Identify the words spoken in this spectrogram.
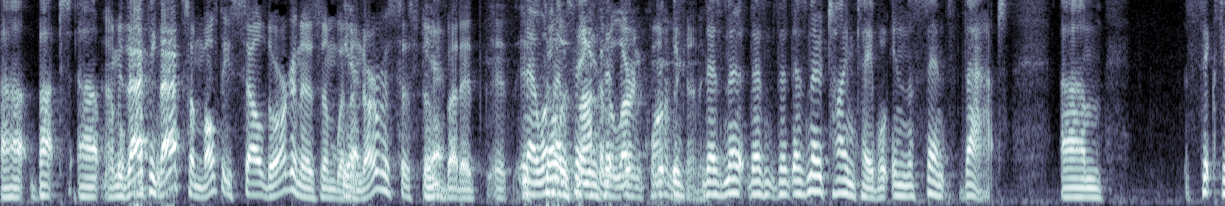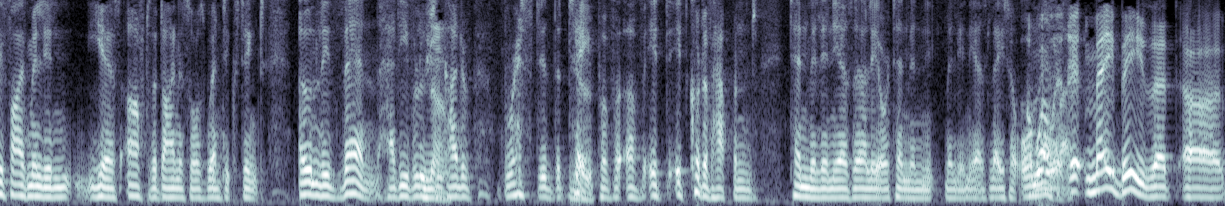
Uh, but uh, I mean, that, think that's a multi-celled organism with Yes. a nervous system, Yes. but it, it, it no, still is not going to learn quantum is- mechanics. There's no, there's, there's no timetable in the sense that. Um, 65 million years after the dinosaurs went extinct, only then had evolution No. kind of breasted the tape of, of it. It could have happened 10 million years earlier or 10 million, million years later, or well, it, it may be that uh,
